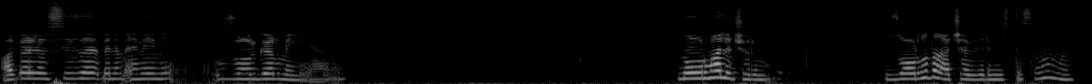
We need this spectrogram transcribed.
Arkadaşlar siz de benim emeğimi zor görmeyin yani. Normal açıyorum. Zorda da açabilirim istesem ama.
